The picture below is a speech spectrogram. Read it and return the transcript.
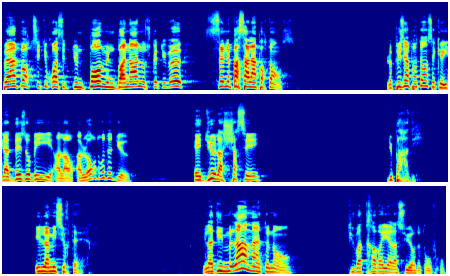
Peu importe si tu crois que c'est une pomme, une banane ou ce que tu veux, ce n'est pas ça l'importance. Le plus important, c'est qu'il a désobéi à l'ordre de Dieu et Dieu l'a chassé du paradis il l'a mis sur terre. Il a dit, là maintenant, tu vas travailler à la sueur de ton front.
